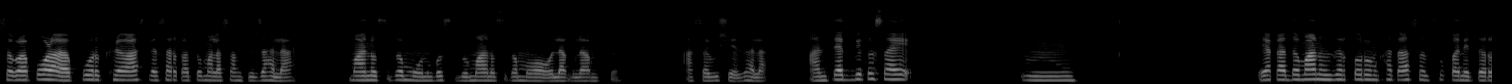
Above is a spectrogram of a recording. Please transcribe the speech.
सगळा पोळा पोर खेळ असल्यासारखा तुम्हाला सांगते झाला. माणूस गमवून बसलो माणूस गमवावं लागलं आमचं. असा विषय झाला. आणि त्यात बी कसं आहे एखादा माणूस जर करून खात असेल सुखाने तर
